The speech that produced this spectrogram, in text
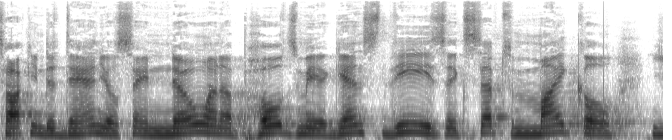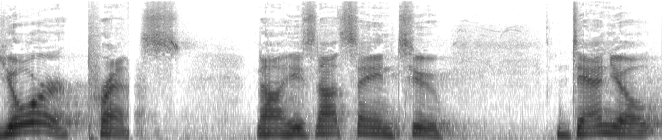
talking to Daniel, saying, No one upholds me against these except Michael, your prince. Now, he's not saying to Daniel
